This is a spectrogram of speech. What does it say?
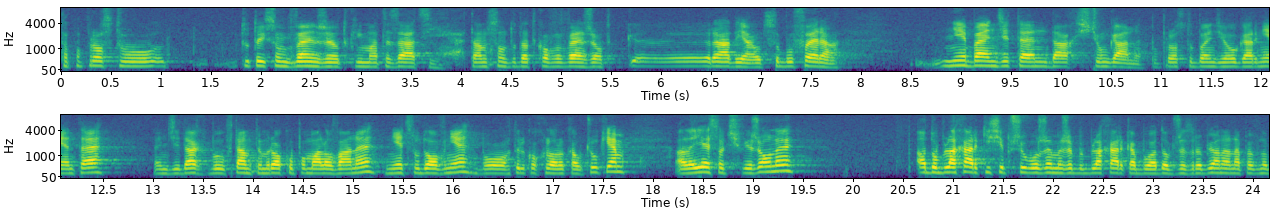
to po prostu tutaj są węże od klimatyzacji, tam są dodatkowe węże od e, radia, od subwoofera. Nie będzie ten dach ściągany, po prostu będzie ogarnięte. Będzie dach był w tamtym roku pomalowany, nie cudownie, bo tylko chlorokauczukiem, ale jest odświeżony. A do blacharki się przyłożymy, żeby blacharka była dobrze zrobiona. Na pewno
